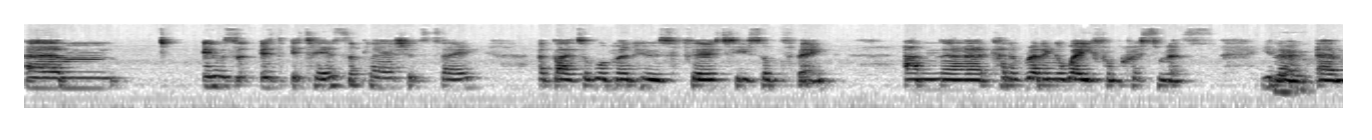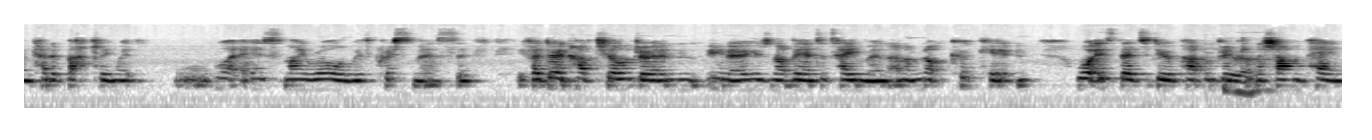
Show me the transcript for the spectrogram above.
Um, it was, it, it is a play, I should say, about a woman who's thirty something and uh, kind of running away from Christmas. You know, um, kind of battling with what is my role with Christmas if if I don't have children, you know, who's not the entertainment and I'm not cooking, what is there to do apart from drinking Yeah. the champagne?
